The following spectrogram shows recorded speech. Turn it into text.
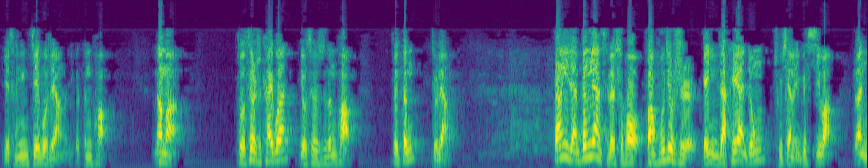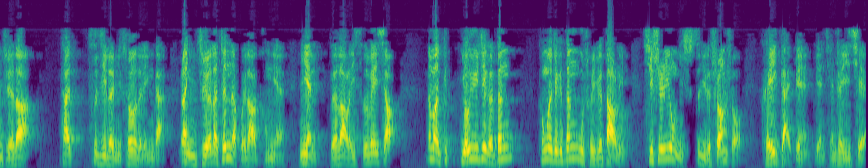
也曾经接过这样的一个灯泡？那么左侧是开关，右侧是灯泡，这灯就亮了。当一盏灯亮起的时候，仿佛就是给你在黑暗中出现了一个希望，让你觉得它刺激了你所有的灵感。让你觉得真的回到童年，你也得到了一丝微笑。那么，由于这个灯，通过这个灯悟出一个道理：其实用你自己的双手可以改变眼前这一切。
